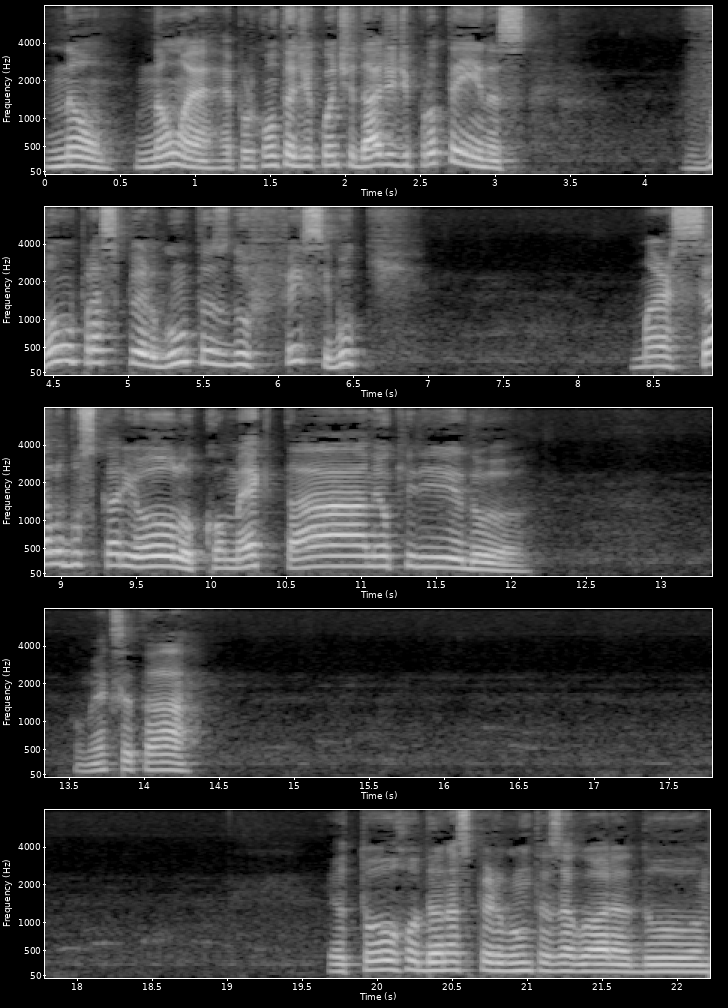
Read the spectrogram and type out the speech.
Não, não é. É por conta de quantidade de proteínas. Vamos para as perguntas do Facebook. Marcelo Buscariolo, como é que tá, meu querido? Como é que você tá? Eu tô rodando as perguntas agora do,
